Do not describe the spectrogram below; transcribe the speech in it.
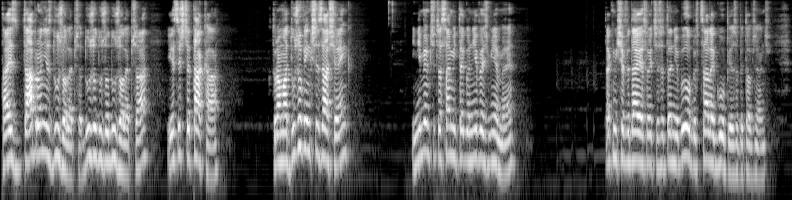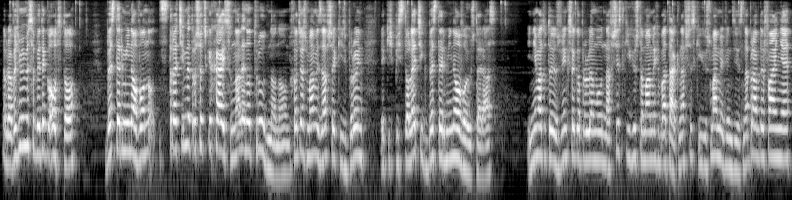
Ta, jest, ta broń jest dużo lepsza. Dużo, dużo, dużo lepsza. Jest jeszcze taka, która ma dużo większy zasięg. I nie wiem, czy czasami tego nie weźmiemy. Tak mi się wydaje, słuchajcie, że to nie byłoby wcale głupie, żeby to wziąć. Dobra, weźmiemy sobie tego Otto. Bezterminowo, no stracimy troszeczkę hajsu, no ale no trudno, no. Chociaż mamy zawsze jakiś broń, jakiś pistolecik bezterminowo już teraz. I nie ma tutaj już większego problemu. Na wszystkich już to mamy chyba tak. Na wszystkich już mamy, więc jest naprawdę fajnie.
